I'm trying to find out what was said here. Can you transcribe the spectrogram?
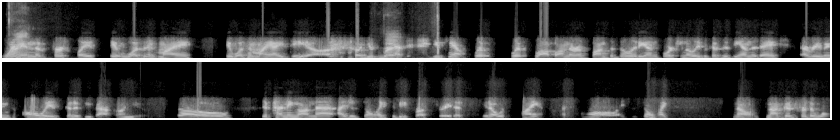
When right. in the first place it wasn't my it wasn't my idea. So you can't right. you can't flip flip flop on the responsibility, unfortunately, because at the end of the day, everything's always going to be back on you. So depending on that, I just don't like to be frustrated, you know, with clients at all. I just don't like. No, it's not good for the work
